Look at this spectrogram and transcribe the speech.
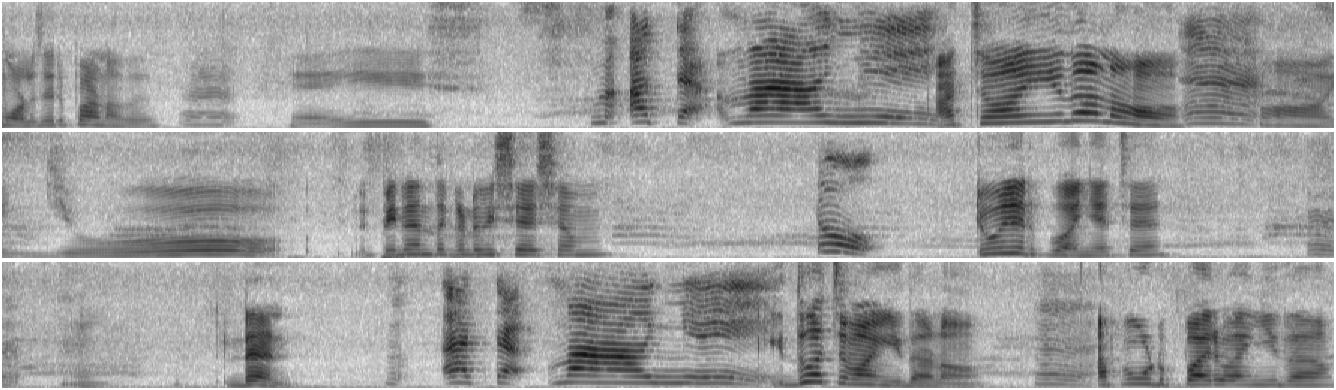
മോളെ ചെരുപ്പാണത് ഏയ്. വാങ്ങിയതാണോ അയ്യോ. പിന്നെ എന്തൊക്കെയുണ്ട് വിശേഷം? ടൂ. ചെരുപ്പ് വാങ്ങി അച്ഛൻ? ഡൺ. ഇതും അച്ഛൻ വാങ്ങിയതാണോ? അപ്പൊ ഉടുപ്പാര് വാങ്ങിയതാ?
